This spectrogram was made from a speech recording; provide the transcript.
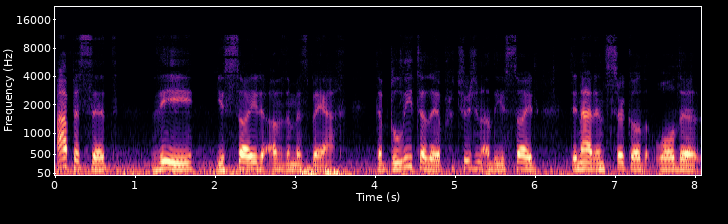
opposite the yisoid of the mizbeach. The belita, the protrusion of the yisoid, did not encircle all the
